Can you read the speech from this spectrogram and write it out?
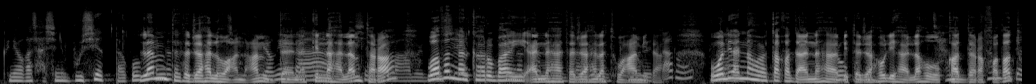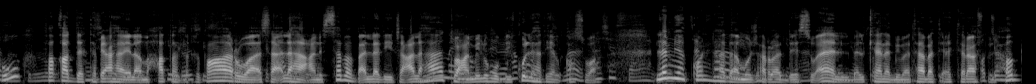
그녀가 자신을 무시했다고 لم تتجاهله عن عمد لكنها لم ترى وظن الكهربائي أنها تجاهلته عامدة ولأنه اعتقد أنها بتجاهلها له قد رفضته فقد تبعها إلى محطة القطار وسألها عن السبب الذي جعلها تعامله بكل هذه القسوة لم يكن هذا مجرد سؤال بل كان بمثابة اعتراف بالحب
